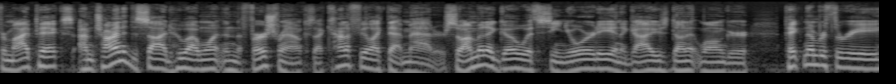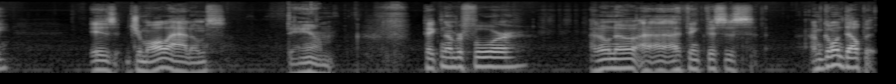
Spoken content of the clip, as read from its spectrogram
for my picks. I'm trying to decide who I want in the first round because I kind of feel like that matters. So I'm going to go with seniority and a guy who's done it longer. Pick number three is Jamal Adams. Damn. Pick number four, I don't know. I, I think this is. I'm going Delpit.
